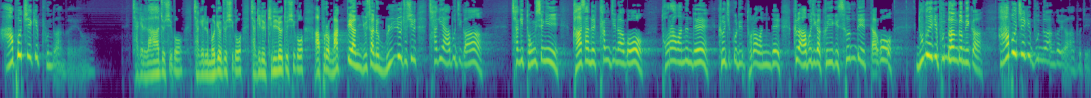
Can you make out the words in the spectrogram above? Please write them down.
아버지에게 분노한 거예요. 자기를 낳아주시고, 자기를 먹여주시고, 자기를 길러주시고, 앞으로 막대한 유산을 물려주실 자기 아버지가 자기 동생이 가산을 탕진하고 돌아왔는데, 거짓골이 돌아왔는데, 그 아버지가 그에게 선대했다고 누구에게 분노한 겁니까? 아버지에게 분노한 거예요, 아버지.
